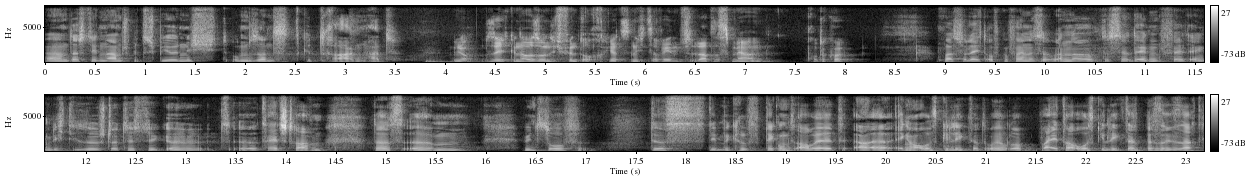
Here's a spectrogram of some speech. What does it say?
ähm, das den Namen Spitzenspiel nicht umsonst getragen hat. Ja, sehe ich genauso und ich finde auch jetzt nichts Erwähnenswertes mehr im Protokoll. Was vielleicht aufgefallen ist, auf Anna, das ist ja dein Feld eigentlich, diese Statistik, äh, äh, Zeitstrafen, dass ähm, Wünsdorf das, den Begriff Deckungsarbeit äh, enger ausgelegt hat oder, weiter ausgelegt hat, besser gesagt,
